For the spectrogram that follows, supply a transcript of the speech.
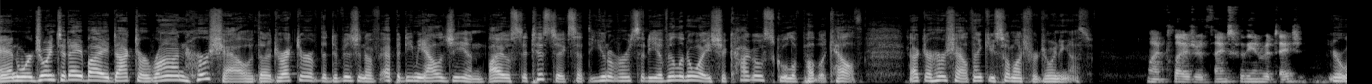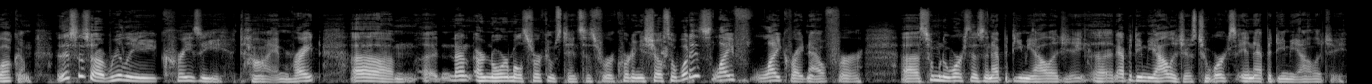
And we're joined today by Dr. Ron Hershow, the director of the Division of Epidemiology and Biostatistics at the University of Illinois Chicago School of Public Health. Dr. Hershow, thank you so much for joining us. My pleasure. Thanks for the invitation. You're welcome. This is a really crazy time, right? Um, uh, not our normal circumstances for recording a show. So, what is life like right now for uh, someone who works as an epidemiology, uh, an epidemiologist who works in epidemiology?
